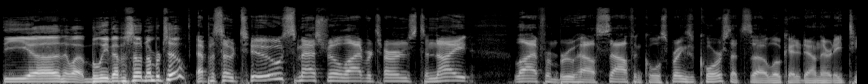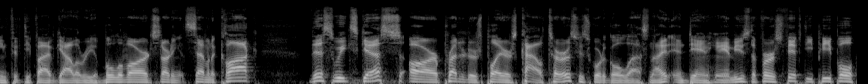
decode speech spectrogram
the, uh, I believe, episode number two. Episode two, Smashville Live returns tonight. Live from Brewhouse South in Cool Springs, of course. That's uh, located down there at 1855 Galleria Boulevard, starting at 7 o'clock. This week's guests are Predators players Kyle Turris, who scored a goal last night, and Dan Hamhuis. The first 50 people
